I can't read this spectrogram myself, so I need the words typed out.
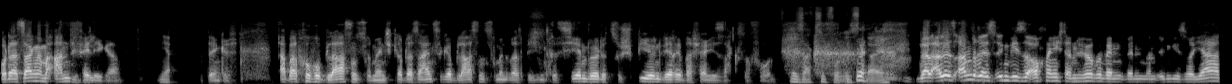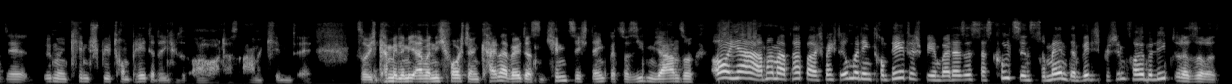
Oder sagen wir mal anfälliger. Ja. Denke ich. Aber apropos Blasinstrument, ich glaube, das einzige Blasinstrument, was mich interessieren würde zu spielen, wäre wahrscheinlich Saxophon. der Saxophon ist geil. Weil alles andere ist irgendwie so, auch wenn ich dann höre, wenn, wenn man irgendwie so, ja, der, irgendein Kind spielt Trompete, denke ich mir so, oh, das arme Kind, ey. So, ich kann mir nämlich einfach nicht vorstellen, in keiner Welt, dass ein Kind sich denkt, mit so sieben Jahren so, oh ja, Mama, Papa, ich möchte unbedingt Trompete spielen, weil das ist das coolste Instrument, dann bin ich bestimmt voll beliebt oder sowas.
